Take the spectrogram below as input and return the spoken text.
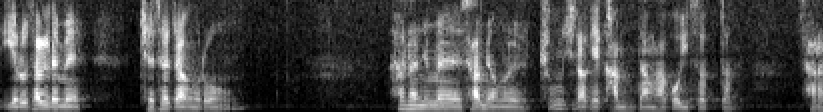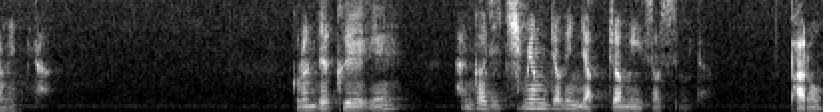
예루살렘의 제사장으로 하나님의 사명을 충실하게 감당하고 있었던 사람입니다. 그런데 그에게 한 가지 치명적인 약점이 있었습니다. 바로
